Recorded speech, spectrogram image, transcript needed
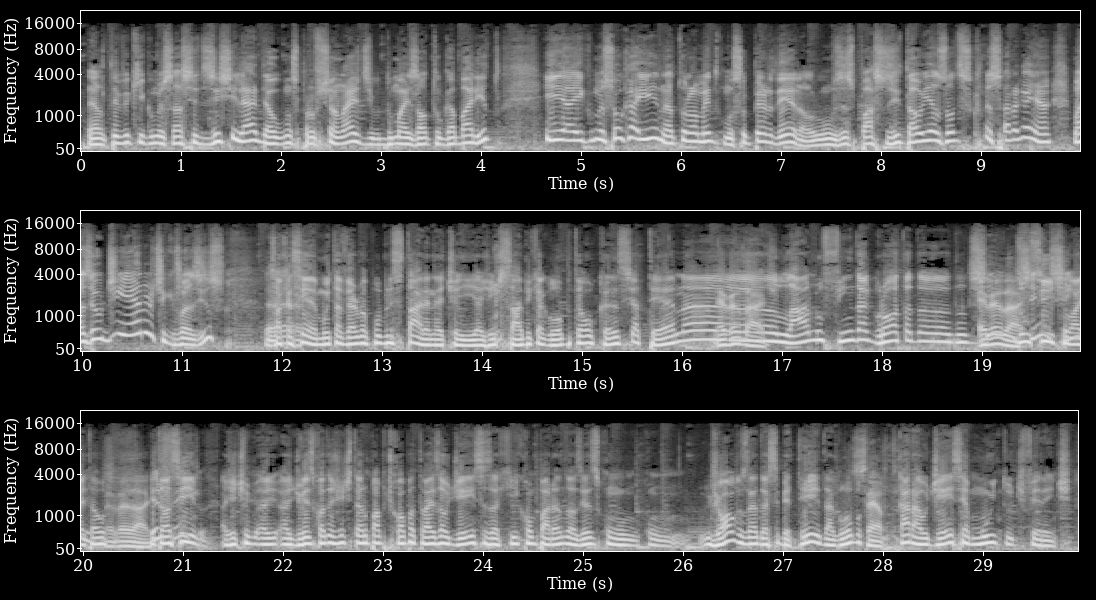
Ela teve que começar a se desencilhar de alguns profissionais de- do mais alto gabarito e aí começou a cair, naturalmente, começou a perder alguns espaços e tal, e as outras começaram a ganhar. Mas é o dinheiro tia, que faz isso. Só que assim, é muita verba publicitária, né, tia? E a gente sabe que a Globo tem alcance até na. É verdade. Lá no fim da grota do, do, É verdade. do Sim, sítio sim. lá. Então, É verdade. Então, Perfeito. assim, a gente, a- a- de vez em quando a gente tem no Papo de Copa traz audiências aqui, comparando às vezes com, com jogos, né, do SBT e da Globo. Certo. Cara, a audiência é muito diferente.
